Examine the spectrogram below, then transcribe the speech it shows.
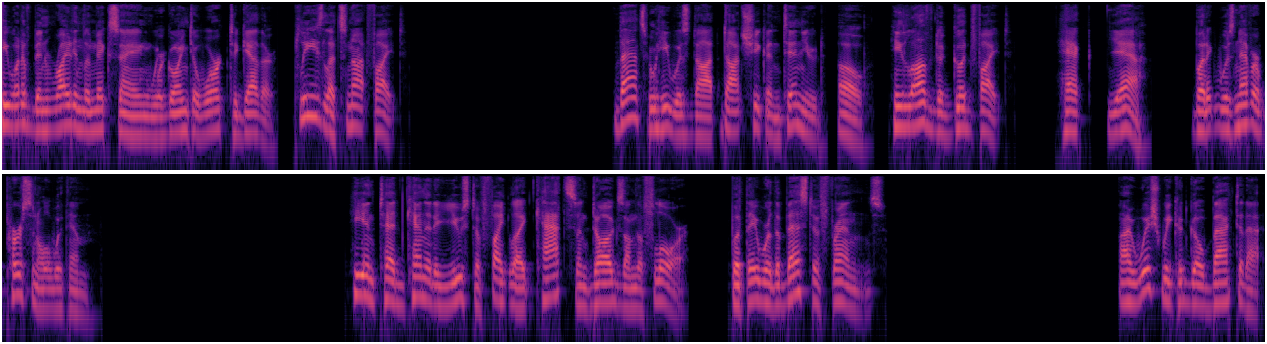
He would have been right in the mix saying we're going to work together, please let's not fight. That's who he was. She continued, oh, he loved a good fight. Heck, yeah. But it was never personal with him. He and Ted Kennedy used to fight like cats and dogs on the floor. But they were the best of friends. I wish we could go back to that.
